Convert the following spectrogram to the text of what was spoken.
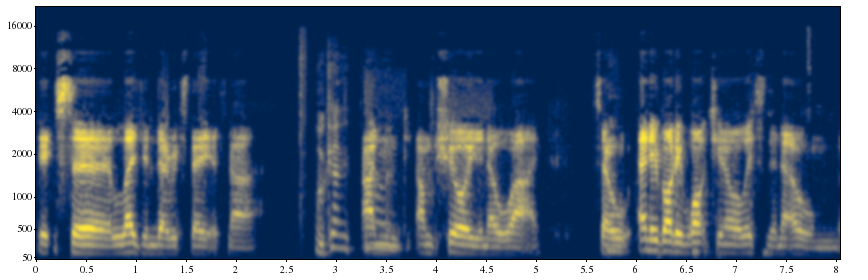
It's a legendary status now, Okay. and I'm sure you know why. So, anybody watching or listening at home,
